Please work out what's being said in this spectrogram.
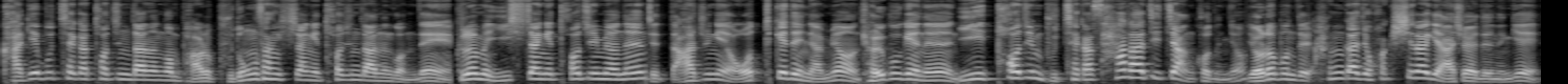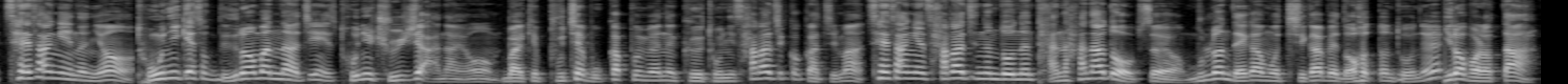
가계부채가 터진다는 건 바로 부동산 시장이 터진다는 건데 그러면 이 시장이 터지면은 이제 나중에 어떻게 되냐면 결국에는 이 터진 부채가 사라지지 않거든요. 여러분들 한 가지 확실하게 아셔야 되는 게 세상에는요 돈이 계속 늘어만 나지 돈이 줄지 않아요. 막 이렇게 부채 못 갚으면은 그 돈이 사라질 것 같지만 세상에 사라지는 돈은 단 하나도 없어요. 물론 내가 뭐 지갑에 넣었던 돈을 잃어버렸다.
